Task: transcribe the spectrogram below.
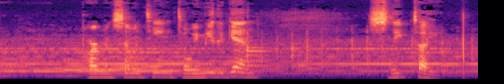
Apartment 17, till we meet again. Sleep tight.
